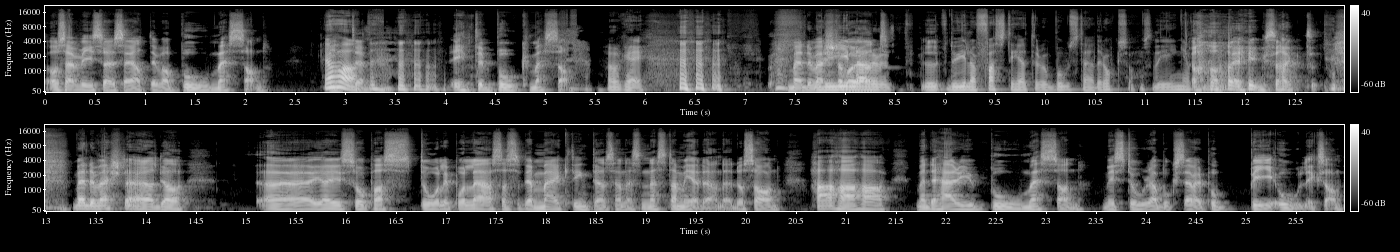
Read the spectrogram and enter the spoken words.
Och sen visade det sig att det var Bomässan, Jaha, Inte. inte Bokmässan. okej. Men det Du, värsta var ju gillar, att... du gillar fastigheter och bostäder också, så det är inga. Ja, exakt. Men det värsta är att jag, eh, jag är så pass dålig på att läsa så jag märkte inte ens hennes nästa meddelande. Då sa hon ha ha ha, men det här är ju bomässan med stora bokstäver på BO liksom.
